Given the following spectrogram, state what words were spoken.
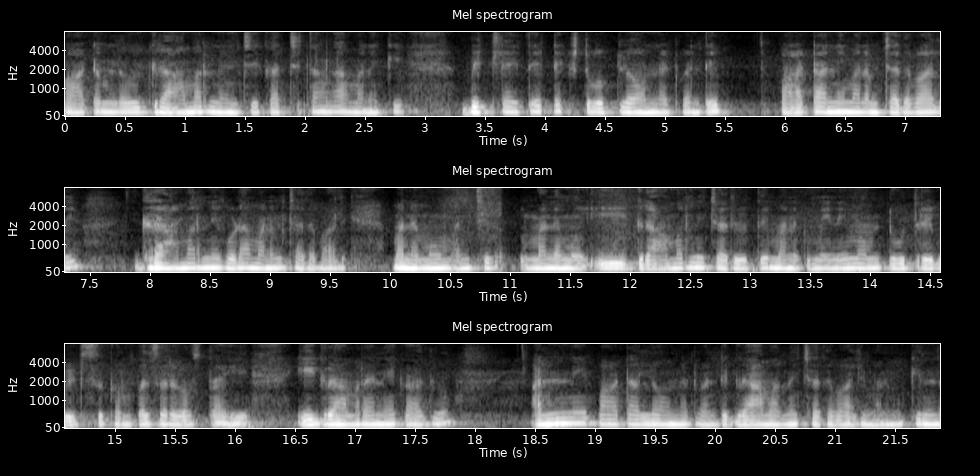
పాఠంలో గ్రామర్ నుంచి ఖచ్చితంగా మనకి బిట్లయితే టెక్స్ట్ బుక్లో ఉన్నటువంటి పాఠాన్ని మనం చదవాలి. గ్రామర్ని కూడా మనం చదవాలి. మనము మంచిగా మనము ఈ గ్రామర్ని చదివితే మనకు మినిమం టూ త్రీ బిట్స్ కంపల్సరీగా వస్తాయి. ఈ గ్రామర్ అనే కాదు. అన్ని పాఠాల్లో ఉన్నటువంటి గ్రామర్ని చదవాలి మనం. కింద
